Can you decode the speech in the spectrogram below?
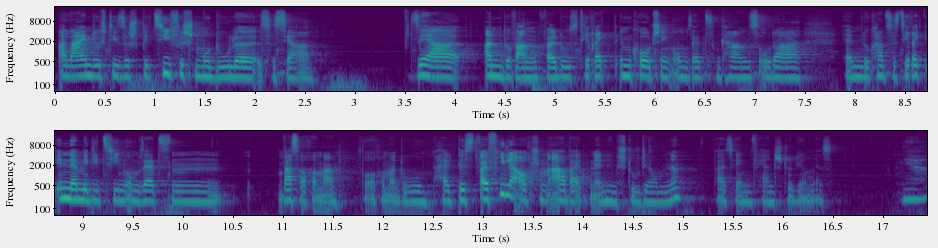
allein durch diese spezifischen Module ist es ja sehr angewandt, weil du es direkt im Coaching umsetzen kannst oder ähm, du kannst es direkt in der Medizin umsetzen, was auch immer, wo auch immer du halt bist, weil viele auch schon arbeiten in dem Studium, ne? weil es eben Fernstudium ist. Ja,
